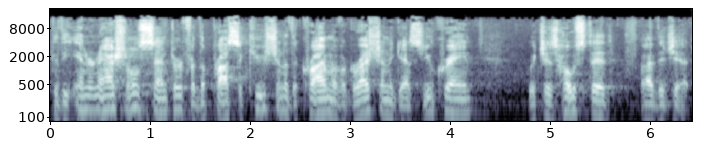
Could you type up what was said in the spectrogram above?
to the International Center for the Prosecution of the Crime of Aggression against Ukraine, which is hosted by the JIT.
